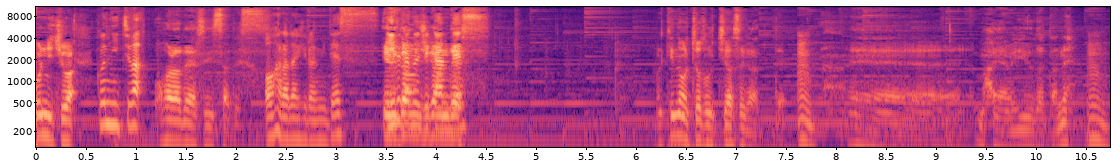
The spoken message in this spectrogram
こんにちは。こんにちは。小原田康久です。小原田ひろみです。イルカの時間です。昨日ちょっと打ち合わせがあって、うん、えーまあ、早め夕方ね、うん、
